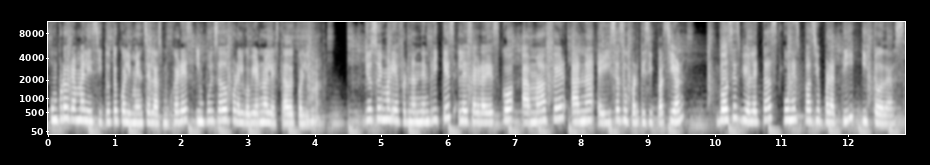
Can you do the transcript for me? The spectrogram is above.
un programa del Instituto Colimense de las Mujeres impulsado por el Gobierno del Estado de Colima. Yo soy María Fernanda Enríquez, les agradezco a Mafer, Ana e Isa su participación. Voces Violetas, un espacio para ti y todas.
